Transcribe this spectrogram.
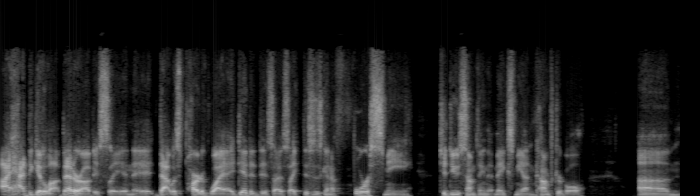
I had to get a lot better, obviously, and it, that was part of why I did it. Is I was like, this is going to force me to do something that makes me uncomfortable. Um,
